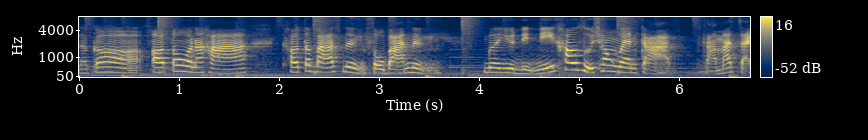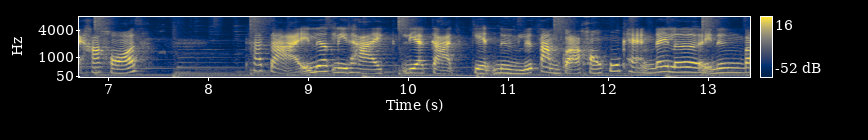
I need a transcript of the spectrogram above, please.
แล้วก็ออโต้นะคะเคาน์เตอร์บาส1โซบาส1เมื่อยูนิตนี้เข้าสู่ช่องแวนการ์ดสามารถจ่ายค่าคอสถ้าจ่ายเลือกรีทายเรียการ์ดเกรด1หรือต่ำกว่าของคู่แข่งได้เลย1ใบ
